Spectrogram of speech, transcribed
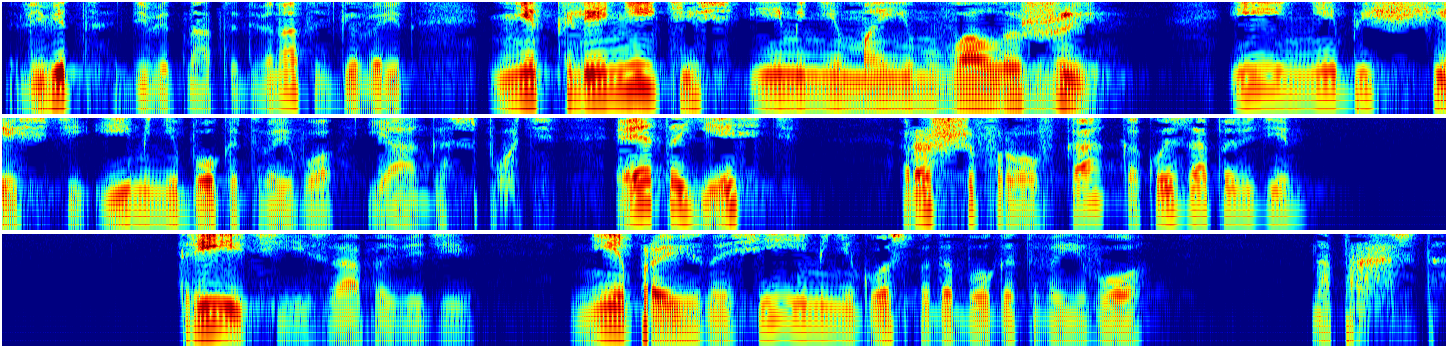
Левит 19.12 говорит, «Не клянитесь именем моим во лжи, и не бесчести имени Бога твоего, я Господь. Это есть расшифровка какой заповеди? Третьей заповеди. Не произноси имени Господа Бога твоего напрасно.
